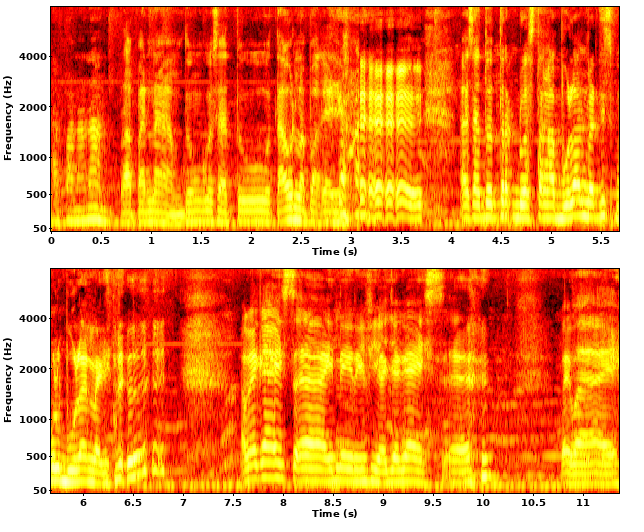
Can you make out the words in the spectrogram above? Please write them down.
86. 86 tunggu satu tahun lah pak kayaknya. Satu truk dua setengah bulan berarti 10 bulan lah gitu. Oke guys eh, ini review aja guys. Bye bye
